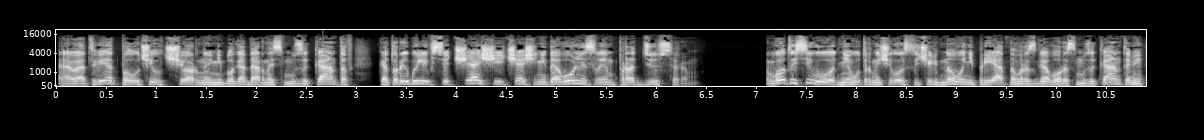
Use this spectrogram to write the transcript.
а в ответ получил черную неблагодарность музыкантов, которые были все чаще и чаще недовольны своим продюсером. Вот и сегодня утро началось с очередного неприятного разговора с музыкантами,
